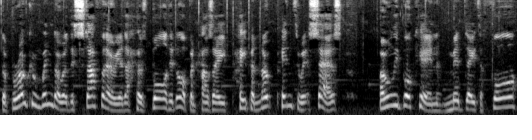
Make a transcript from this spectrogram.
The broken window at the staff area that has boarded up and has a paper note pinned to it says only book in midday to four.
